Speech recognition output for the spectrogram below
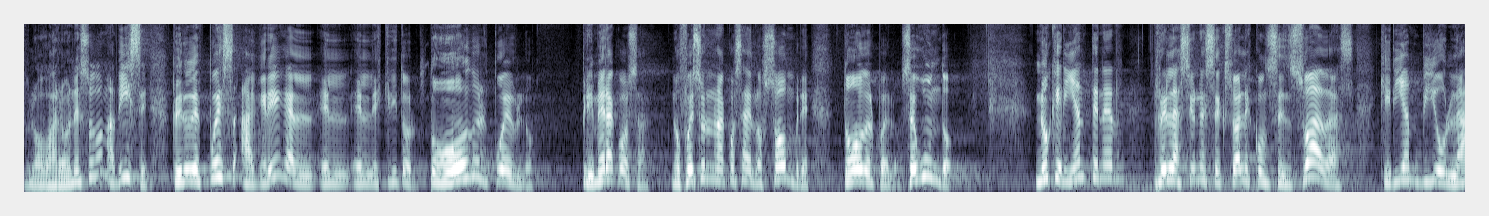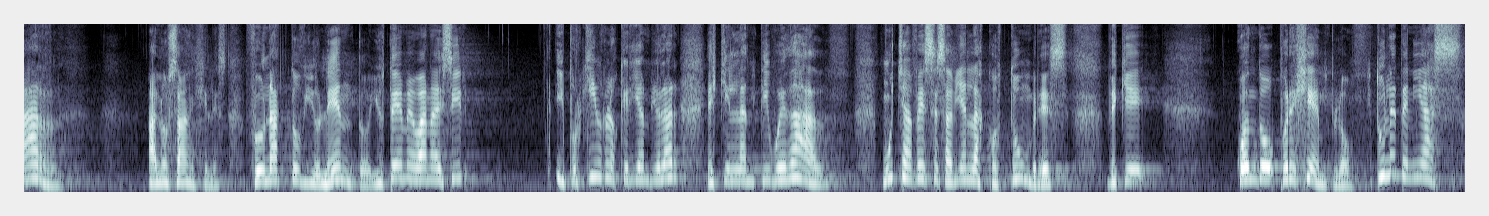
los varones de Sodoma, dice, pero después agrega el, escritor, todo el pueblo. Primera cosa, no fue solo una cosa de los hombres, todo el pueblo. Segundo, no querían tener relaciones sexuales consensuadas, querían violar a los ángeles. Fue un acto violento. Y ustedes me van a decir, ¿y por qué los querían violar? Es que en la antigüedad muchas veces habían las costumbres de que cuando, por ejemplo, tú le tenías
